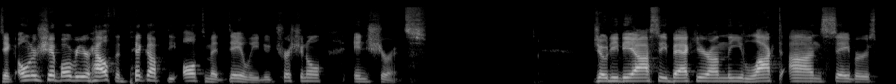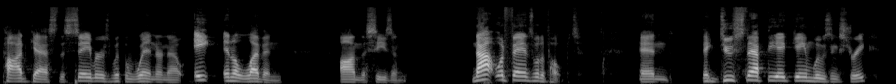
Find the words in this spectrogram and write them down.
Take ownership over your health and pick up the ultimate daily nutritional insurance. Joe DiBiase back here on the Locked On Sabres podcast. The Sabres with the win are now 8 and 11 on the season. Not what fans would have hoped. And they do snap the eight game losing streak.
